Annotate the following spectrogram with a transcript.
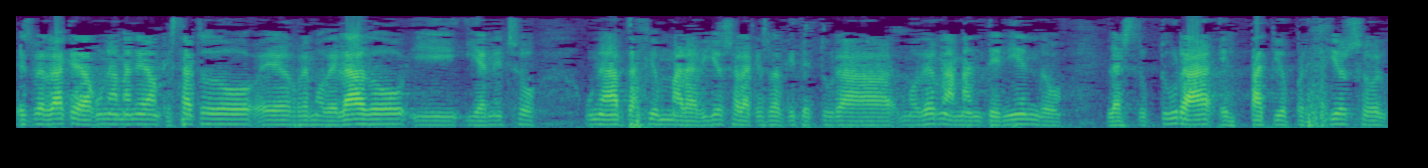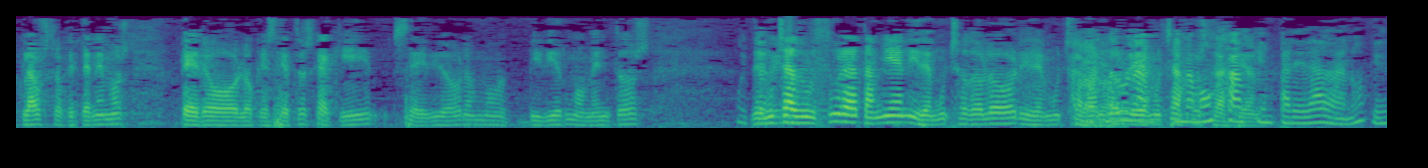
es verdad que de alguna manera, aunque está todo eh, remodelado y, han hecho una adaptación maravillosa a la que es la arquitectura moderna, manteniendo la estructura, el patio precioso, el claustro que tenemos, pero lo que es cierto es que aquí se debió vivir momentos de mucha dulzura también y de mucho dolor y de mucho abandono y de mucha una frustración. monja emparedada, ¿no? Que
